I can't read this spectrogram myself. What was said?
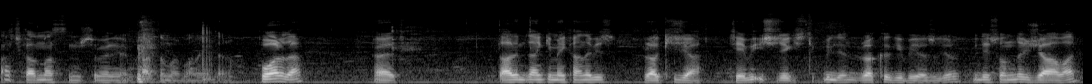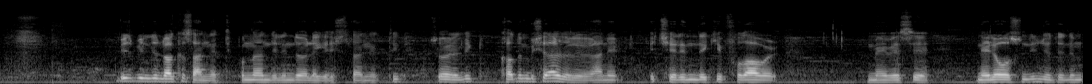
Aç kalmazsın işte böyle. Benim kartım var bana yeter. Bu arada evet. Daha demin sanki mekanda biz rakija diye bir içecek içtik. Bildiğin rakı gibi yazılıyor. Bir de sonunda ja var. Biz bildiğin rakı zannettik. Bunların dilinde öyle geçti zannettik. Söyledik. Kadın bir şeyler söylüyor. Hani içerindeki flower meyvesi neli olsun deyince dedim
